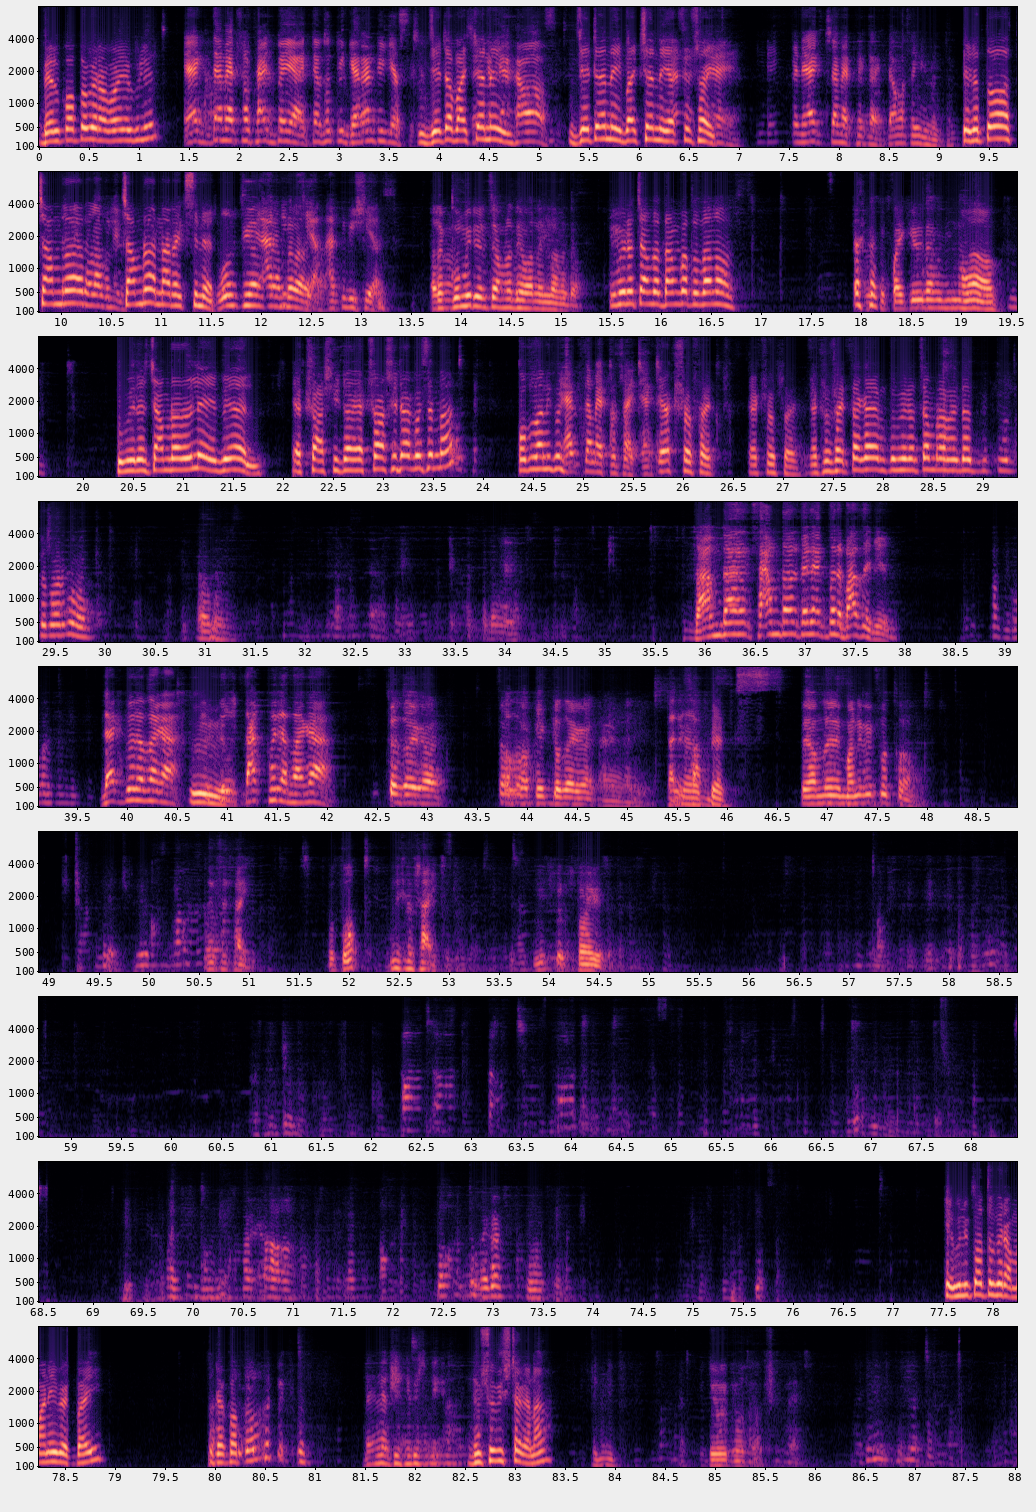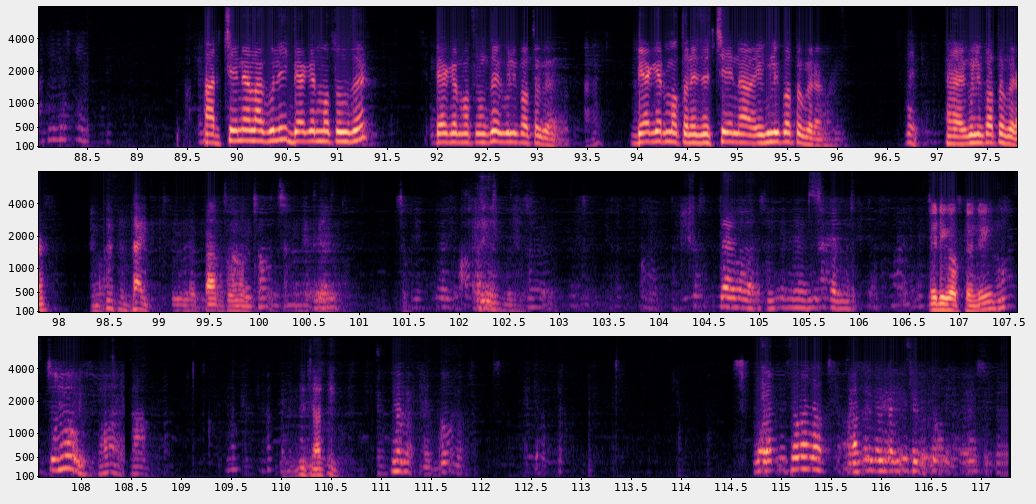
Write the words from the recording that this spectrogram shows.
Bell কত করে ভাই এগুলি? একদম একশো ষাট ভাইয়া এটা কিন্তু গ্যারান্টি আছে? যেটা বাচ্চা নেই যেটা নেই বাচ্চা নেই একশো ষাট। হ্যাঁ, মানে। এটা তো চামড়া চামড়া না রেক্সিনের। আরে কুমিরের চামড়া দেওয়া নেই নামে দাও কুমিরের চামড়ার দাম কত জানো? পাইকারি দাম হ্যাঁ কুমিরের চামড়া রইলে এই বেল একশো আশি টাকা একশো আশি টাকা কইছেন না? কত জানি কইছেন? একদম একশো ষাট একশো ষাট। একশো ষাট একশো ষাট টাকায় আমি কুমিরের চামড়া এটা বিক্রি করতে পারব? তাহলে একবারে বাজে দেন করে জায়গা। করে জায়গা। একটা জায়গা মানি ব্যাগ করতে কত? দুশো ষাট। নিশ্চয় ছয় এগুলি কত করে মানি ব্যাগ ভাই? এটা কত? দুশো বিশ টাকা না? আর চেনালাগুলি ব্যাগের মতন যে? ব্যাগের মতন এগুলি কত করে? ব্যাগের মতন, এই যে চেন আর এগুলি কত করে? হ্যাঁ এগুলি কত করে?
